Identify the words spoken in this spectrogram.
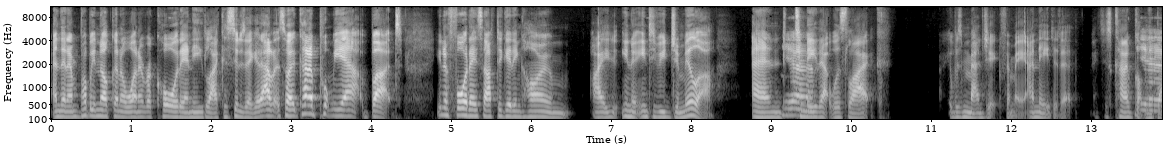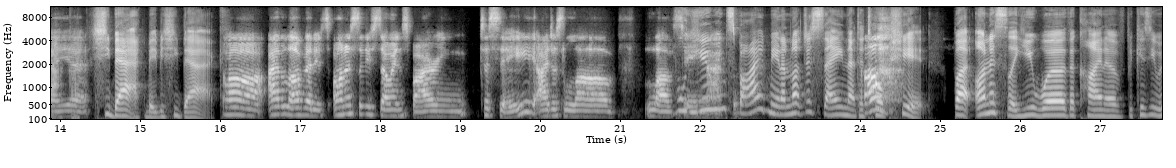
and then I'm probably not going to want to record any like as soon as I get out. So it kind of put me out. But you know, four days after getting home, I you know interviewed Jamila, and to me that was like it was magic for me. I needed it. It just kind of got me Yeah, back. yeah. Like, she back, baby. She back. oh, I love it. It's honestly so inspiring to see. I just love, love Well, seeing you that. inspired me, and I'm not just saying that to Oh. talk shit, but honestly, you were the kind of because you were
